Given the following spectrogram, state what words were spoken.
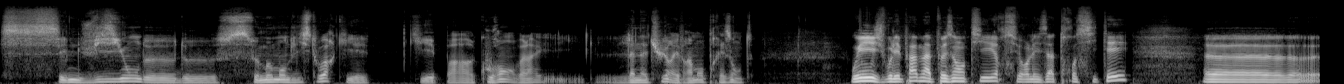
c'est une vision de, de, ce moment de l'histoire qui est qui est pas courant. Voilà, la nature est vraiment présente. Oui, je voulais pas m'apesantir sur les atrocités. Euh,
